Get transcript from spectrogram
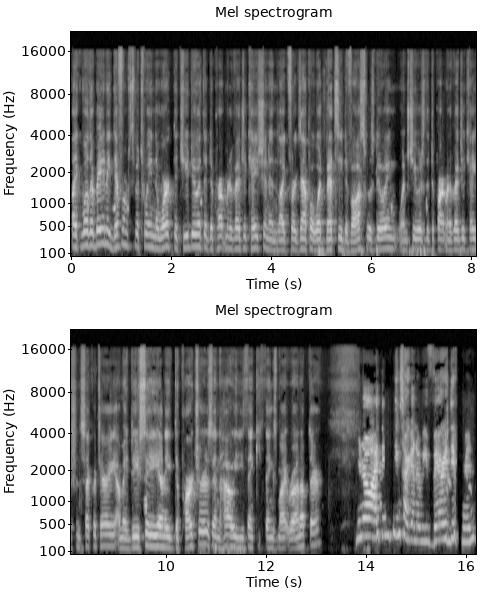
like will there be any difference between the work that you do at the department of education and like for example what betsy devos was doing when she was the department of education secretary? I mean do you see any departures and how you think things might run up there you know i think things are going to be very different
